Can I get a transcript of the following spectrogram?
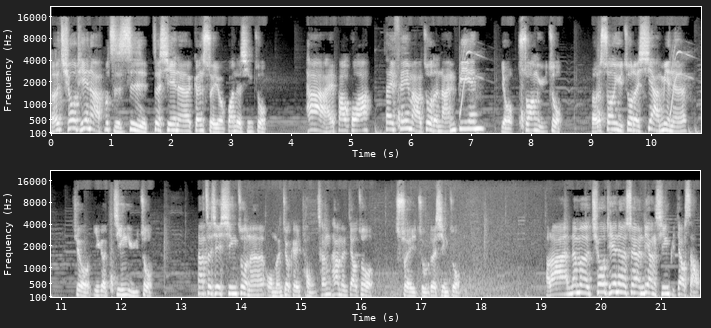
而秋天啊，不只是这些呢跟水有关的星座，它还包括在飞马座的南边有双鱼座，而双鱼座的下面呢就有一个金鱼座。那这些星座呢，我们就可以统称它们叫做水族的星座。好啦，那么秋天呢，虽然亮星比较少，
